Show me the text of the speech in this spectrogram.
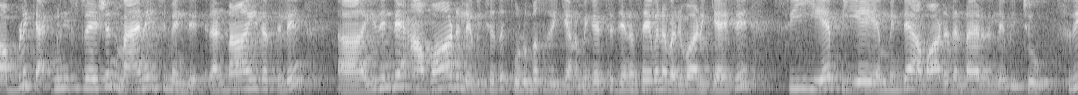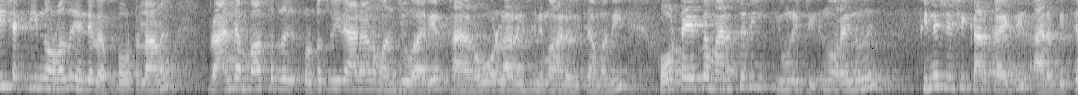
public administration management രണ്ടായിരത്തിൽ ഇതിന്റെ അവാർഡ് ലഭിച്ചത് കുടുംബശ്രീക്കാണ്. മികച്ച ജനസേവന പരിപാടിക്കായിട്ട് സി എ പി എ എമ്മിന്റെ അവാർഡ് രണ്ടായിരത്തിൽ ലഭിച്ചു. ശ്രീശക്തി എന്നുള്ളത് ഇതിന്റെ വെബ് പോർട്ടലാണ്. ബ്രാൻഡ് അംബാസഡർ കുടുംബശ്രീയുടെ ആരാണ്? മഞ്ജു വാര്യർ. കഹവുള്ള ഒരു സിനിമ ആലോചിച്ചാൽ മതി. കോട്ടയത്തെ മനസ്വരി യൂണിറ്റ് എന്ന് പറയുന്നത് ഭിന്നശേഷിക്കാർക്കായിട്ട് ആരംഭിച്ച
